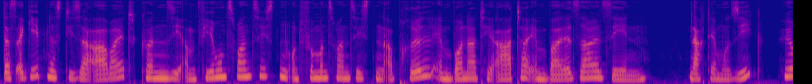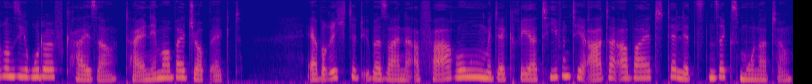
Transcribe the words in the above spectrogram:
Das Ergebnis dieser Arbeit können Sie am 24. und 25. April im Bonner Theater im Ballsaal sehen. Nach der Musik hören Sie Rudolf Kaiser, Teilnehmer bei JobAct. Er berichtet über seine Erfahrungen mit der kreativen Theaterarbeit der letzten sechs Monate.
